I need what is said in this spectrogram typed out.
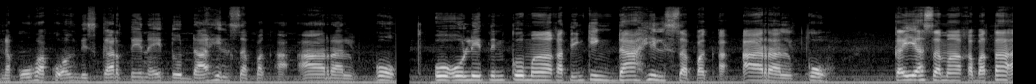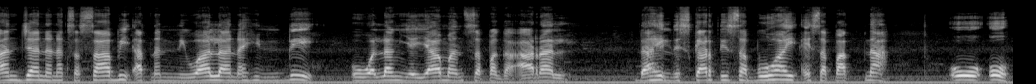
nakuha ko ang diskarte na ito dahil sa pag-aaral ko. Uulitin ko mga katingking dahil sa pag-aaral ko. Kaya sa mga kabataan dyan na nagsasabi at naniniwala na hindi o walang yayaman sa pag-aaral. Dahil diskarte sa buhay ay sapat na. Oo,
